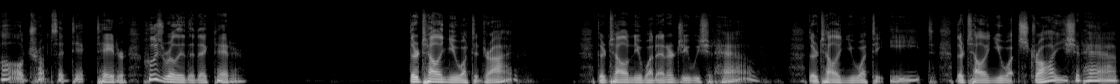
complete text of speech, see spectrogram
Oh, Trump's a dictator. Who's really the dictator? They're telling you what to drive, they're telling you what energy we should have. They're telling you what to eat. They're telling you what straw you should have.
